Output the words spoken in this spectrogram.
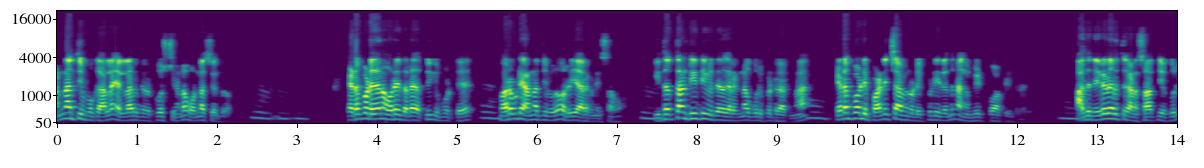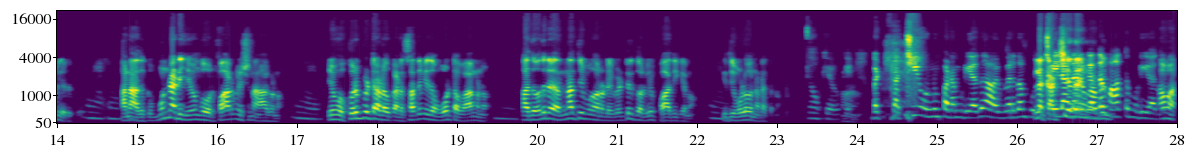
ம். அதிமுகல எல்லாரும் இருக்கிற கோஷ்டிங்கெல்லாம் ஒண்ணா சேர்ந்துரும் எடப்பாடி தானே ஒரே தடவை தூக்கி போட்டு. மறுபடியும் அதிமுக ஒரு ரீஆர்கனைஸ் ஆகும். இதைத்தான் டிடி விருதுநகர் என்ன குறிப்பிட்டாருன்னா ம். எடப்பாடி பழனிசாமியினுடைய பிடியிலிருந்து நாங்க மீட்போம் அப்படின்றாரு. அது நிகழறதுக்கான சாத்தியக்கூறு இருக்கு ஆனா அதுக்கு முன்னாடி இவங்க ஒரு ஃபார்மேஷன் ஆகணும் இவங்க குறிப்பிட்ட அளவுக்கான சதவீதம் ஓட்டை வாங்கணும் அது வந்துட்டு அதிமுகனுடைய வெற்றி தோல்வியை பாதிக்கணும். இது இவ்வளவு நடக்கணும் ஓகே ஓகே ஆ. பட் கட்சியை ஒண்ணும் பண்ண முடியாது தான் மாத்த ஆமா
